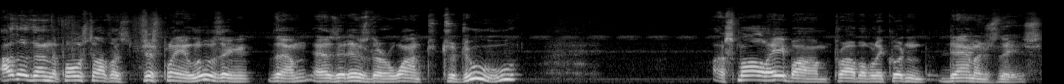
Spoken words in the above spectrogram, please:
other than the post office just plain losing them, as it is their wont to do, a small A-bomb probably couldn't damage these.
